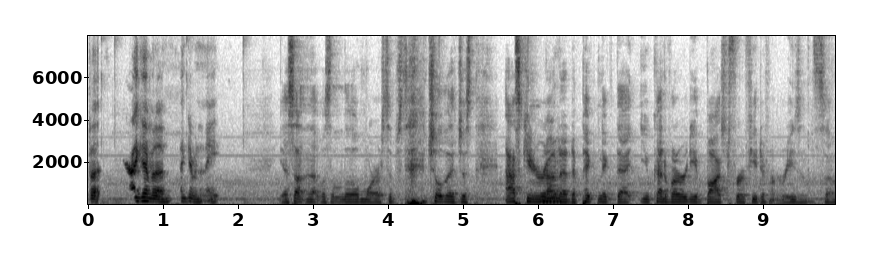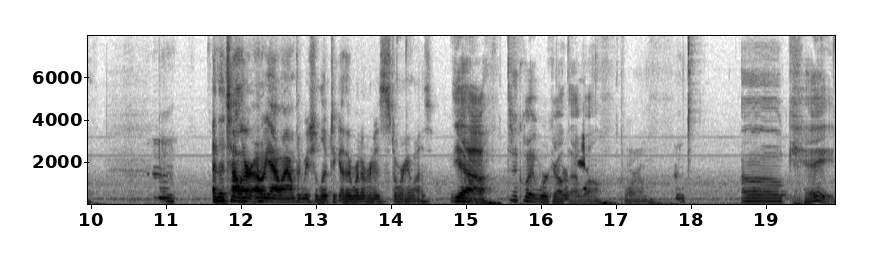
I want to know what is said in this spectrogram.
But I give it a I give it an eight. Yeah, something that was a little more substantial than just asking her out Mhm. at a picnic that you kind of already botched for a few different reasons. So Mm. And to tell her, oh yeah, well, I don't think we should live together. Whatever his story was. yeah, didn't quite work out that well for him. Okay.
